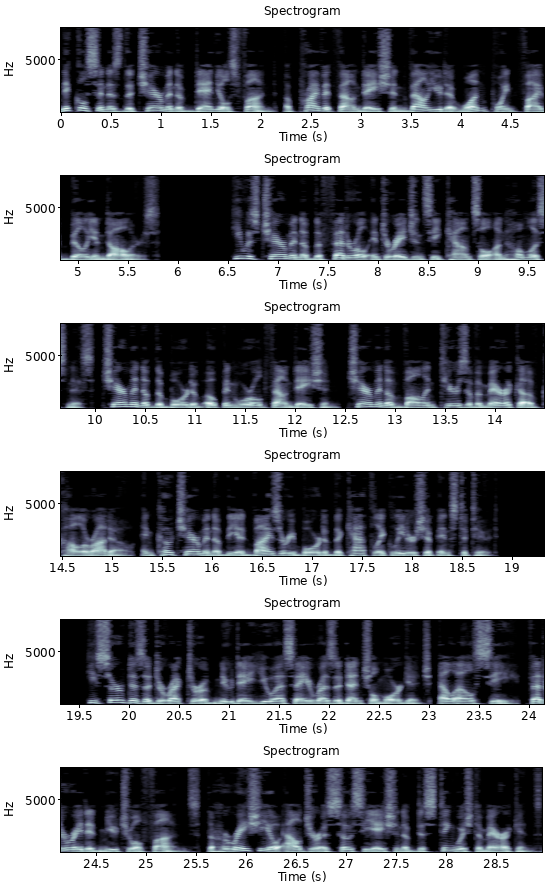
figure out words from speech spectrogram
Nicholson is the chairman of Daniels Fund, a private foundation valued at $1.5 billion. He was chairman of the Federal Interagency Council on Homelessness, chairman of the board of Open World Foundation, chairman of Volunteers of America of Colorado, and co-chairman of the advisory board of the Catholic Leadership Institute. He served as a director of New Day USA Residential Mortgage, LLC, Federated Mutual Funds, the Horatio Alger Association of Distinguished Americans,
